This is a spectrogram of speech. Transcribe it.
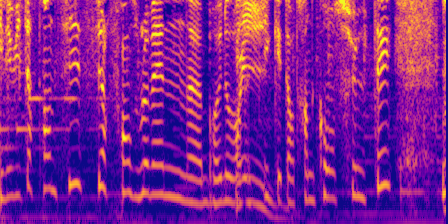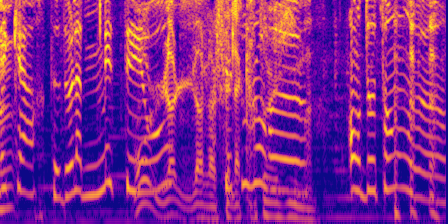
Il est 8h36 sur France Bleu. Bruno Oui. Vandestick est en train de consulter les Mm. cartes de la météo. Oh là là là, je fais de la toujours, cartologie, euh, moi. En temps. euh,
